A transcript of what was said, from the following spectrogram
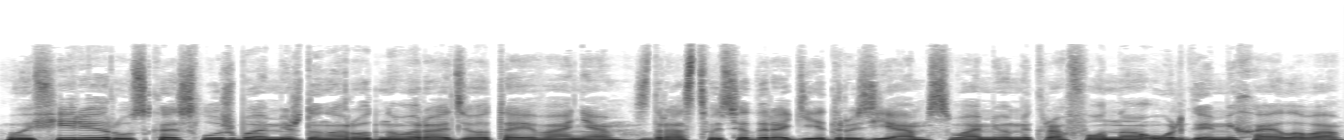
В эфире русская служба Международного радио Тайваня. Здравствуйте, дорогие друзья! С вами у микрофона Ольга Михайлова.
